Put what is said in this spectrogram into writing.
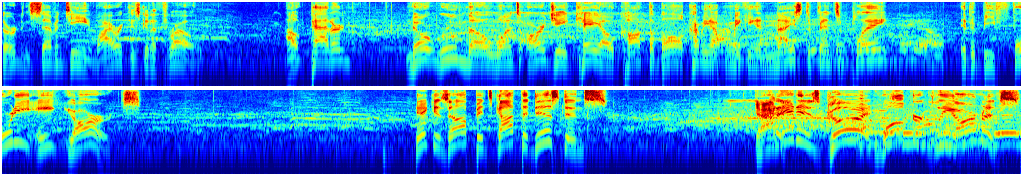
Third and 17. Wyrick is going to throw. Out pattern. No room, though, once R.J. Ko caught the ball coming up and making a nice defensive play. It'd be 48 yards. Kick is up. It's got the distance. Got and it. it is good. Walker Gliarmis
